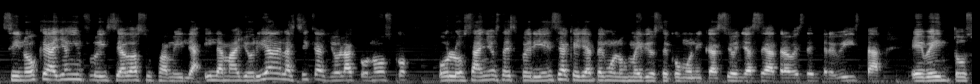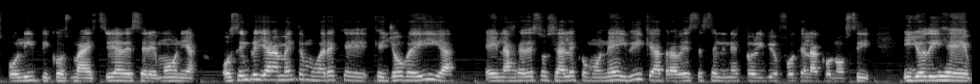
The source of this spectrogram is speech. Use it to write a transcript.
sino que hayan influenciado a su familia. Y la mayoría de las chicas yo la conozco por los años de experiencia que ya tengo en los medios de comunicación, ya sea a través de entrevistas, eventos políticos, maestría de ceremonia o simple y llanamente mujeres que, yo veía en las redes sociales como Navy, que a través de Celina Toribio fue que la conocí. Y yo dije,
